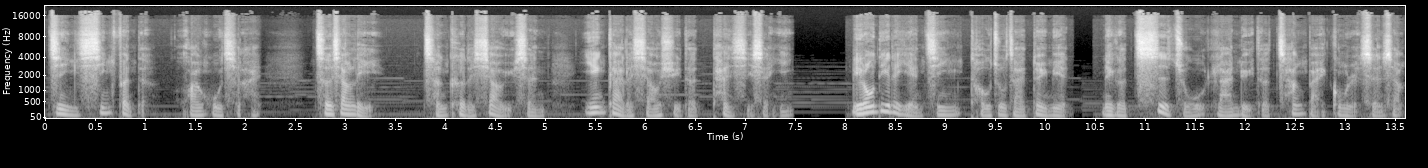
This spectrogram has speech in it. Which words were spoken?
竟兴奋地欢呼起来。车厢里乘客的笑语声掩盖了小许的叹息声音。李龙弟的眼睛投注在对面那个赤足褴褛的苍白工人身上，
